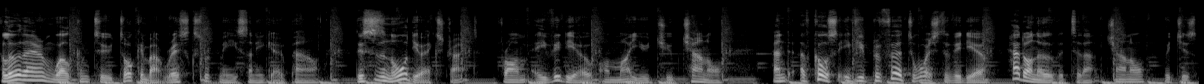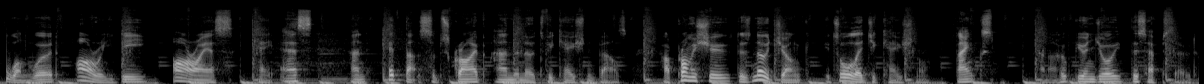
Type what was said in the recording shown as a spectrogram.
Hello there, and welcome to Talking About Risks with me, Sunny Gopal. This is an audio extract from a video on my YouTube channel. And of course, if you prefer to watch the video, head on over to that channel, which is one word R E D R I S K S, and hit that subscribe and the notification bells. I promise you, there's no junk, it's all educational. Thanks, and I hope you enjoy this episode.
